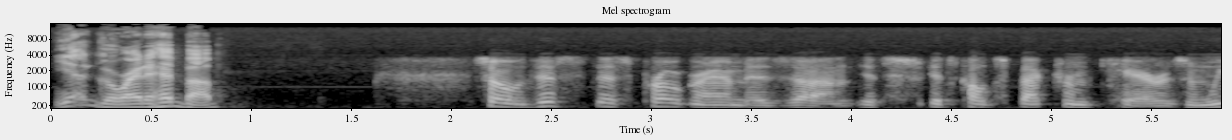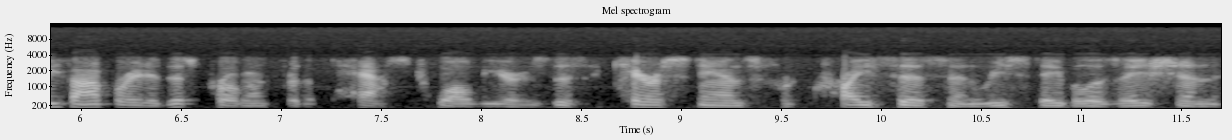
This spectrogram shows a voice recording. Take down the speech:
Yeah, go right ahead, Bob. So this this program is um, it's it's called Spectrum Cares, and we've operated this program for the past 12 years. This CARE stands for Crisis and Restabilization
